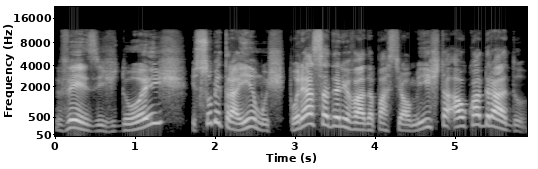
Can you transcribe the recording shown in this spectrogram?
vezes 2 e subtraímos por essa derivada parcial mista ao quadrado.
